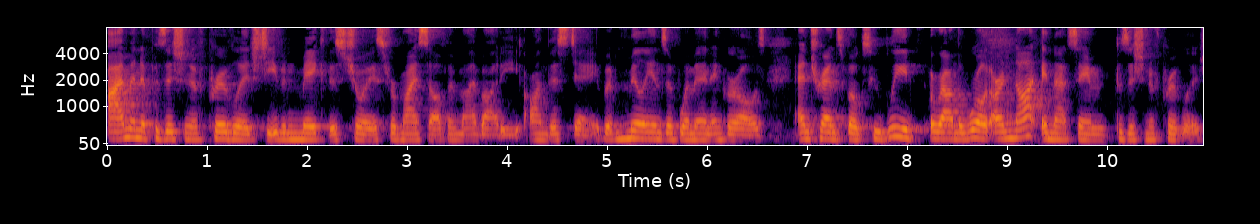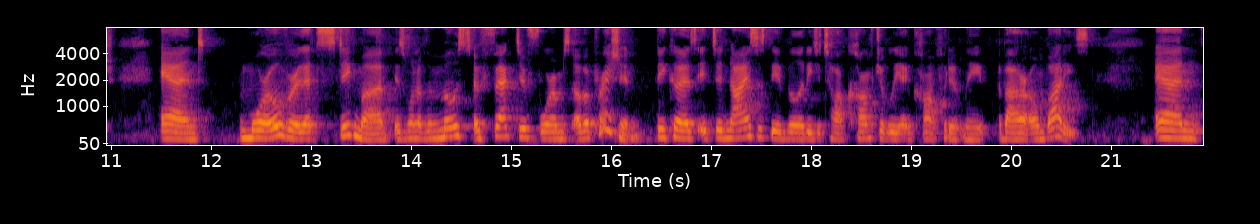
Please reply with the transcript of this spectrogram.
I'm in a position of privilege to even make this choice for myself and my body on this day. But millions of women and girls and trans folks who bleed around the world are not in that same position of privilege. And moreover, that stigma is one of the most effective forms of oppression because it denies us the ability to talk comfortably and confidently about our own bodies. And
